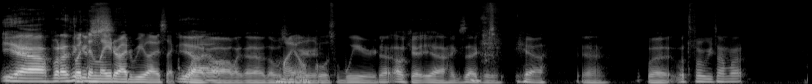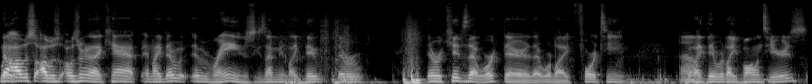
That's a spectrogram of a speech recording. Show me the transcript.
Yeah, but I think. But then later I'd realize like, yeah, like, wow, oh, like uh, that was my weird. uncle's weird. Yeah, okay, yeah, exactly. Yeah. yeah, but what the fuck were we talking about? No, I was I was I was at that camp, and like there were- it ranged because I mean like they there were there were kids that worked there that were like 14, but Oh. like they were like volunteers,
